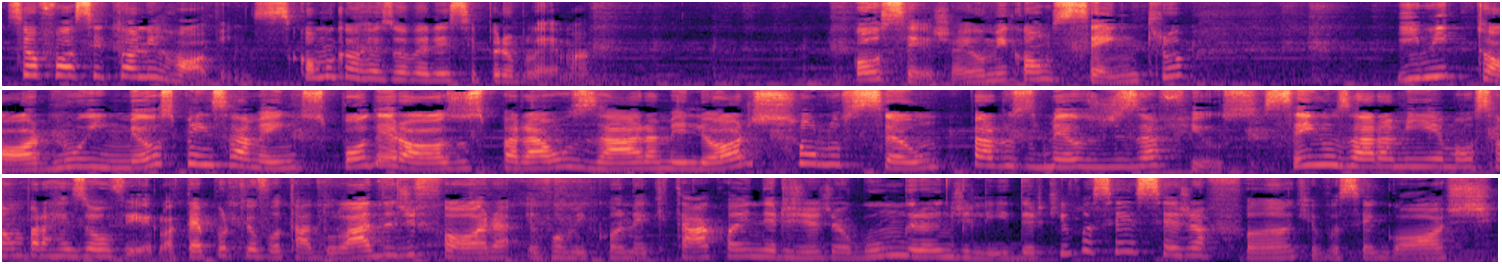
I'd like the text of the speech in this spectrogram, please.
Se eu fosse Tony Robbins, como que eu resolveria esse problema? Ou seja, eu me concentro e me torno em meus pensamentos poderosos para usar a melhor solução para os meus desafios, sem usar a minha emoção para resolvê-lo. Até porque eu vou estar do lado de fora, eu vou me conectar com a energia de algum grande líder que você seja fã, que você goste,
